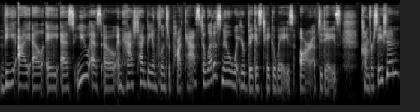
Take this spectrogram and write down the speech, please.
V I L A S U S O, and hashtag the Influencer Podcast to let us know what your biggest takeaways are of today's conversation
